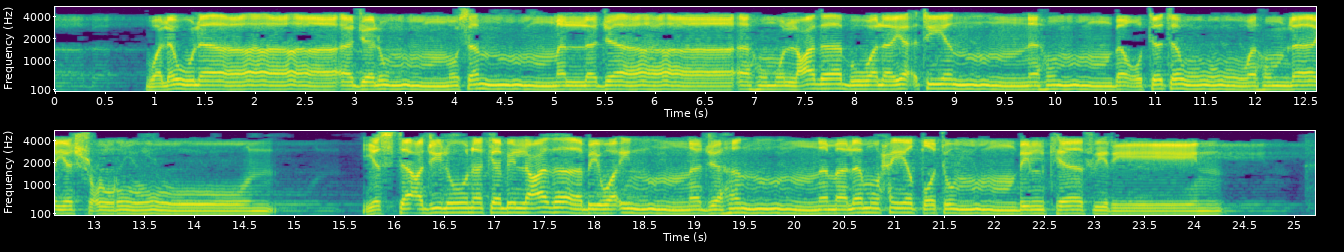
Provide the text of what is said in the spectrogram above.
ولولا أجل مسمى لجاءهم العذاب وليأتينهم بغتة وهم لا يشعرون. يستعجلونك بالعذاب وإن جهنم لمحيطة بالكافرين.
